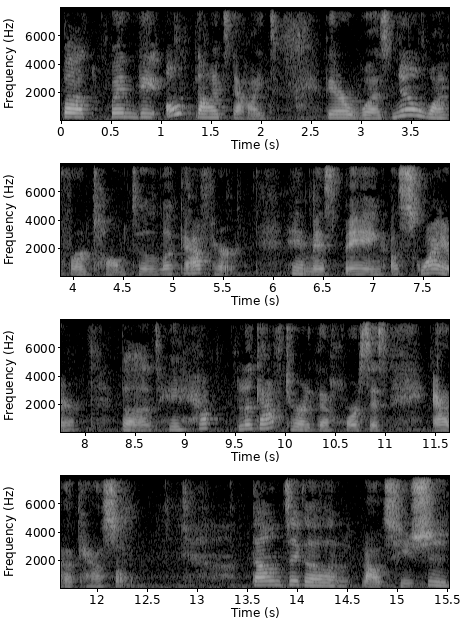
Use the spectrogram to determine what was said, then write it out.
But when the old knight died, there was no one for Tom to look after. He missed being a squire, but he helped look after the horses at the castle. 当这个老骑士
